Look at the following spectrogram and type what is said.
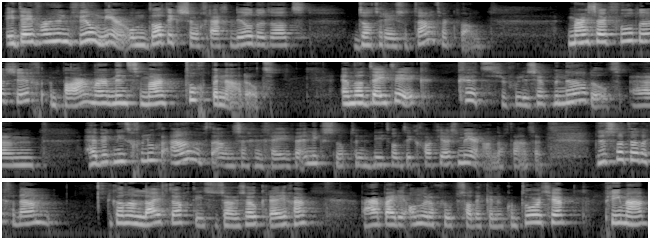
Ik deed voor hun veel meer, omdat ik zo graag wilde dat dat resultaat er kwam. Maar zij voelden zich, een paar, maar mensen maar toch benadeeld. En wat deed ik? Kut, ze voelen zich benadeeld. Um, heb ik niet genoeg aandacht aan ze gegeven? En ik snapte het niet, want ik gaf juist meer aandacht aan ze. Dus wat had ik gedaan? Ik had een live dag die ze sowieso kregen. Waar bij die andere groep zat ik in een kantoortje. Prima.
